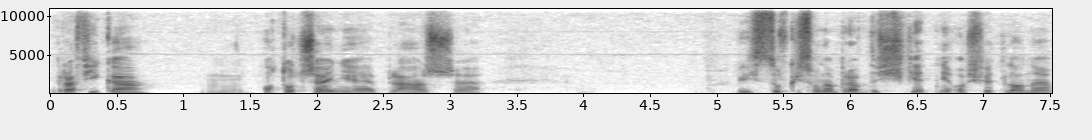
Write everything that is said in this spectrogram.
Grafika, mm, otoczenie, plansze, miejscówki są naprawdę świetnie oświetlone,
